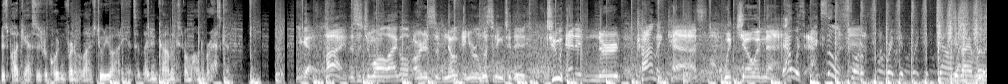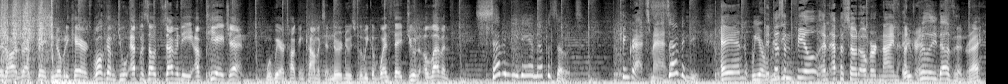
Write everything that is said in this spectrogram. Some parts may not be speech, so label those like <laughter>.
This podcast is recorded in front of a live studio audience at Legend Comics in Omaha, Nebraska. You got it. Hi, this is Jamal Igle, artist of note, and you're listening to the Two Headed Nerd Comicast with Joe and Matt. That was excellent. Sort of break it, break it down. because I have limited hard drive space and nobody cares. Welcome to episode 70 of THN, where we are talking comics and nerd news for the week of Wednesday, June 11th. 70 damn episodes. Congrats, Matt. 70. And we are It reading. doesn't feel an episode over 900. It really doesn't, right?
